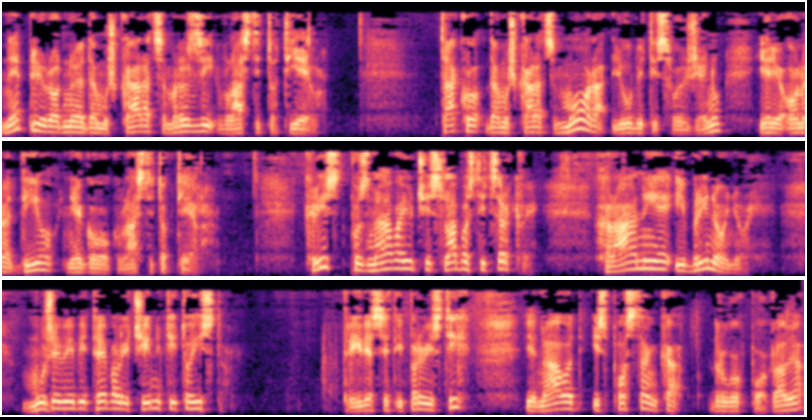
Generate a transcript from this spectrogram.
Neprirodno je da muškarac mrzi vlastito tijelo. Tako da muškarac mora ljubiti svoju ženu, jer je ona dio njegovog vlastitog tijela. Krist poznavajući slabosti crkve, hrani je i brine o njoj. Muževi bi trebali činiti to isto. 31. stih je navod iz postanka drugog poglavlja,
